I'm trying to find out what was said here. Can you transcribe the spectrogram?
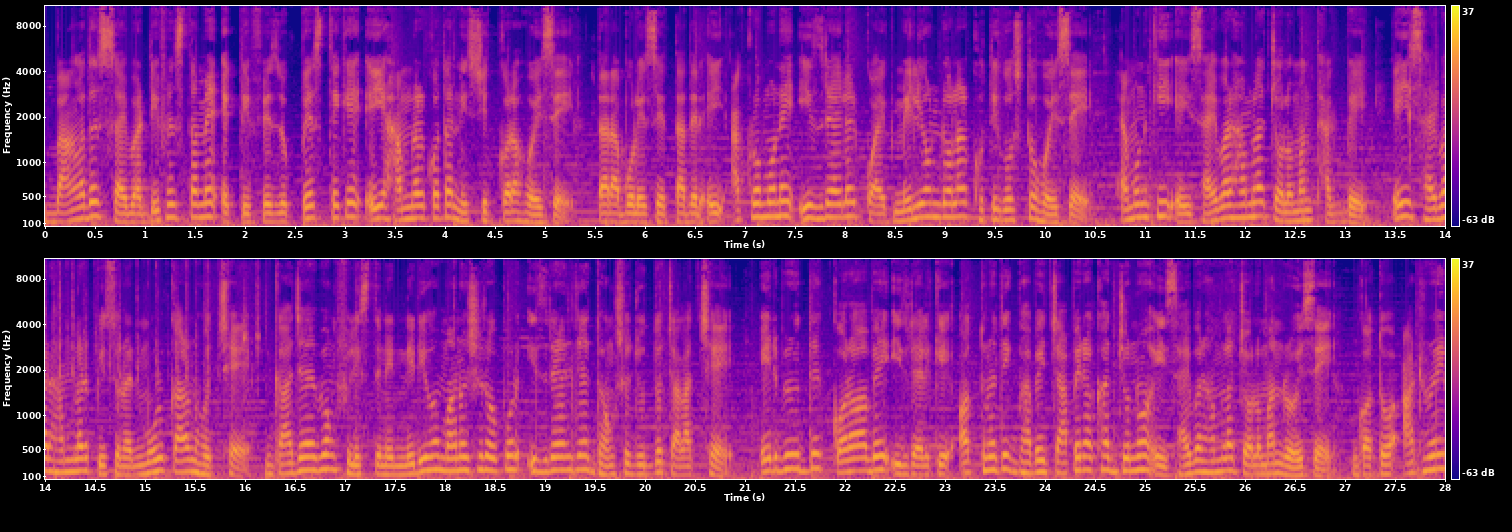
বাংলাদেশ সাইবার ডিফেন্স নামে একটি ফেসবুক পেজ থেকে এই হামলার কথা নিশ্চিত করা হয়েছে। তারা বলেছে, তাদের এই আক্রমণে ইসরায়েলের কয়েক মিলিয়ন ডলার ক্ষতিগ্রস্ত হয়েছে। এমনকি এই সাইবার হামলা চলমান থাকবে। এই সাইবার হামলার পিছনের মূল কারণ হচ্ছে, গাজা এবং ফিলিস্তিনের নিরীহ মানুষের ওপর ইসরায়েল যে ধ্বংসযুদ্ধ চালাচ্ছে। এর বিরুদ্ধে করা হবে ইসরায়েলকে অর্থনৈতিকভাবে চাপে রাখার জন্য এই সাইবার হামলা চলমান রয়েছে। গত আঠেরোই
